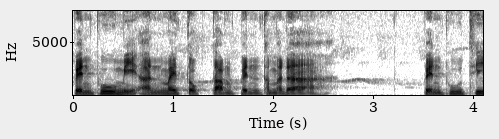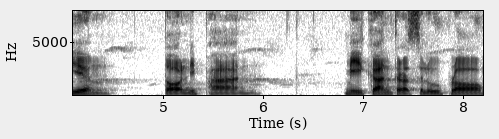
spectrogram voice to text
เป็นผู้มีอันไม่ตกต่ำเป็นธรรมดา เป็นผู้เที่ยง ต่อนิพพาน มีการตรัสรู้พร้อม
